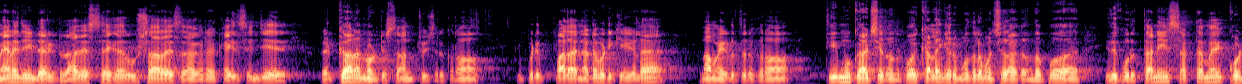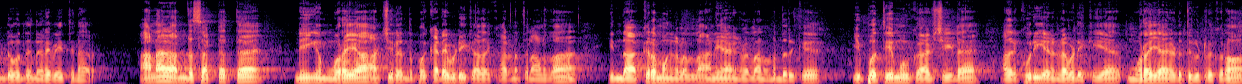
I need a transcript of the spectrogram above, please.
மேனேஜிங் டைரக்டர் ராஜசேகர் உஷா ராஜசேகரை கைது செஞ்சு ரெட்கான நோட்டீஸும் அனுப்பிச்சி வச்சிருக்கிறோம். இப்படி பல நடவடிக்கைகளை நாம் எடுத்திருக்கிறோம். திமுக ஆட்சி இருந்தப்போ கலைஞர் முதலமைச்சராக இருந்தப்போ இதுக்கு ஒரு தனி சட்டமே கொண்டு வந்து நிறைவேற்றினார். ஆனால் அந்த சட்டத்தை நீங்கள் முறையாக ஆட்சியில் இருந்தப்போ கடைபிடிக்காத காரணத்தினால தான் இந்த அக்கிரமங்களெல்லாம் அநியாயங்களெல்லாம் நடந்திருக்கு. இப்போ திமுக ஆட்சியில் அதற்குரிய நடவடிக்கையை முறையாக எடுத்துக்கிட்டு இருக்கிறோம்.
